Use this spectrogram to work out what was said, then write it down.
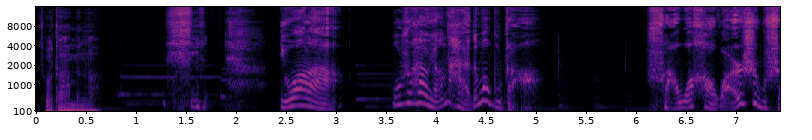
走大门了。你忘了，不是还有阳台的吗？部长，耍我好玩是不是？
